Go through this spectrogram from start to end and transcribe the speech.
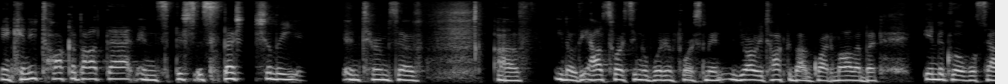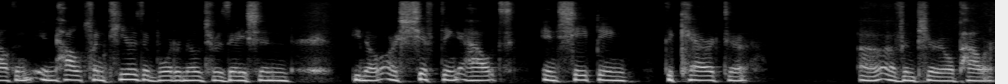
And can you talk about that, and especially in terms of of you know the outsourcing of border enforcement? You already talked about Guatemala, but in the global South, and, and how frontiers of border militarization, you know, are shifting out and shaping the character uh, of imperial power.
